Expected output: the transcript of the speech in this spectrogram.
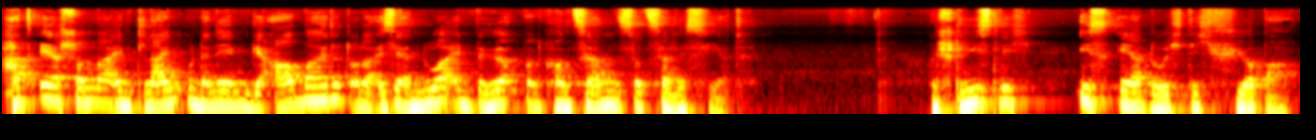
Hat er schon mal in kleinen Unternehmen gearbeitet oder ist er nur in Behörden und Konzernen sozialisiert? Und schließlich ist er durch dich führbar.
